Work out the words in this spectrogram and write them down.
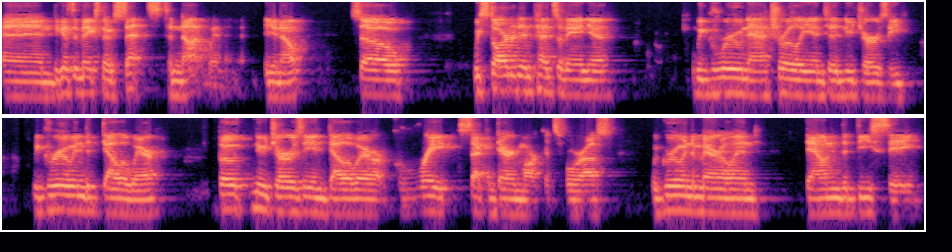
and because it makes no sense to not win in it, you know? So we started in Pennsylvania. We grew naturally into New Jersey. We grew into Delaware. Both New Jersey and Delaware are great secondary markets for us. We grew into Maryland, down into DC.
